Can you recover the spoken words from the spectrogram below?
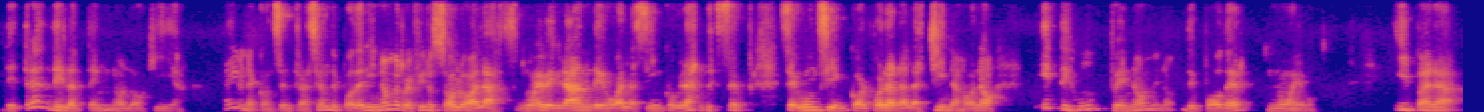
Detrás de la tecnología hay una concentración de poder y no me refiero solo a las nueve grandes o a las cinco grandes, según si incorporan a las chinas o no. Este es un fenómeno de poder nuevo. Y para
